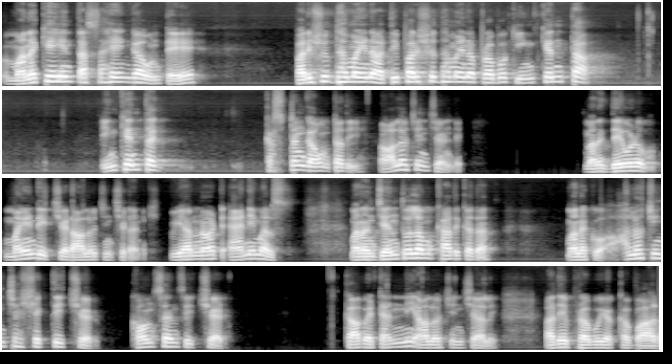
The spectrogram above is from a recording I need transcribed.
మనకే ఇంత అసహ్యంగా ఉంటే పరిశుద్ధమైన అతి పరిశుద్ధమైన ప్రభుకి ఇంకెంత ఇంకెంత కష్టంగా ఉంటుంది? ఆలోచించండి. మనకు దేవుడు మైండ్ ఇచ్చాడు ఆలోచించడానికి. వీఆర్ నాట్ యానిమల్స్ మనం జంతువులం కాదు కదా. మనకు ఆలోచించే శక్తి ఇచ్చాడు. కాన్సెన్స్ ఇచ్చాడు. కాబట్టి అన్నీ ఆలోచించాలి. అదే ప్రభు యొక్క బాధ.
